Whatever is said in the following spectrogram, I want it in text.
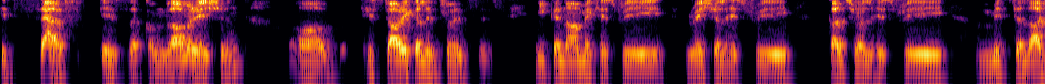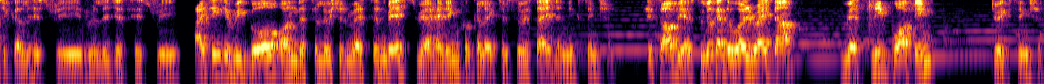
itself is a conglomeration of historical influences, economic history, racial history, cultural history, mythological history, religious history. I think if we go on the solution Western based, we are heading for collective suicide and extinction. It's obvious. Look at the world right now. We are sleepwalking to extinction.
